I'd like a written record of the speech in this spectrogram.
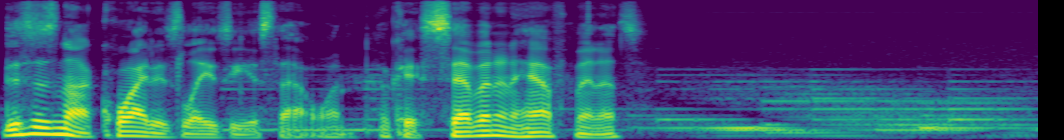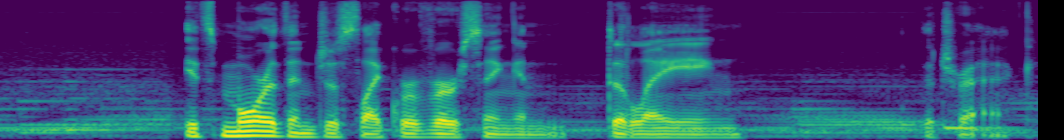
this is not quite as lazy as that one. Okay, seven and a half minutes. It's more than just like reversing and delaying the track.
